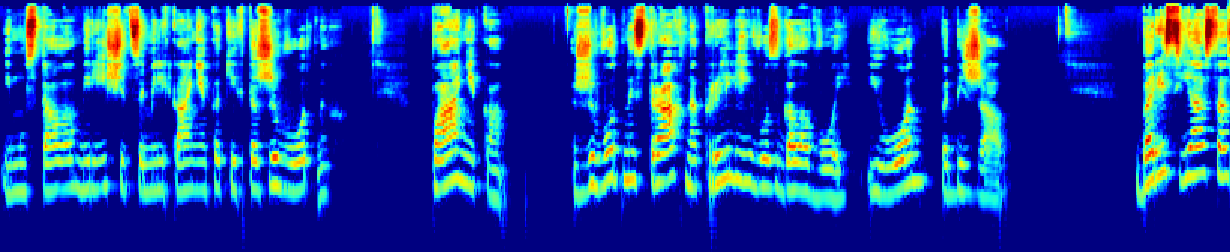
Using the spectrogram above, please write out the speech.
Ему стало мерещиться мелькание каких-то животных. Паника, животный страх накрыли его с головой, и он побежал. Борис ясно,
